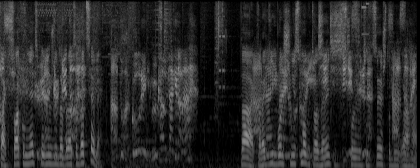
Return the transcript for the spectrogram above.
Так, флаг у меня теперь нужно добраться до цели. Так, враги больше не смогут вас заметить, используйте С, чтобы... Ага.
